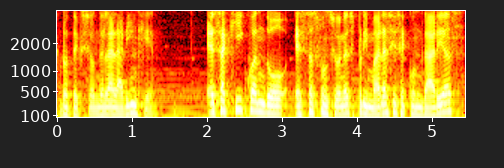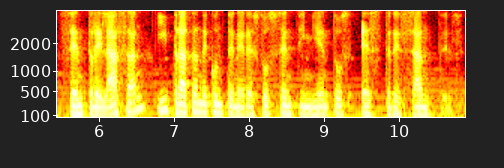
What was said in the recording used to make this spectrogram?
protección de la laringe. Es aquí cuando estas funciones primarias y secundarias se entrelazan y tratan de contener estos sentimientos estresantes.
